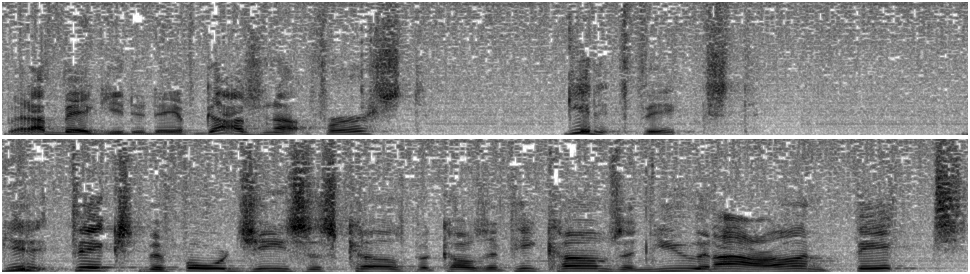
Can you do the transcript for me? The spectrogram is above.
But I beg you today, if God's not first, get it fixed. Get it fixed before Jesus comes because if he comes and you and I are unfixed,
